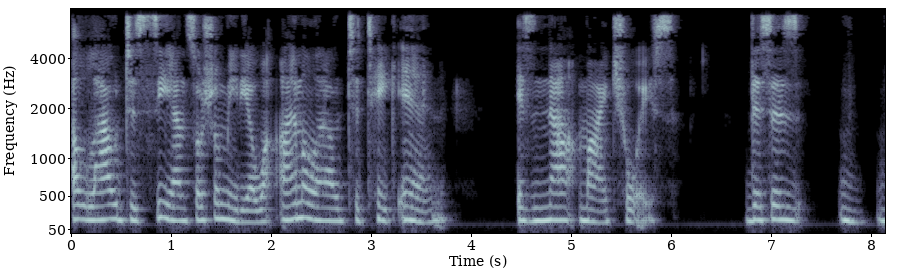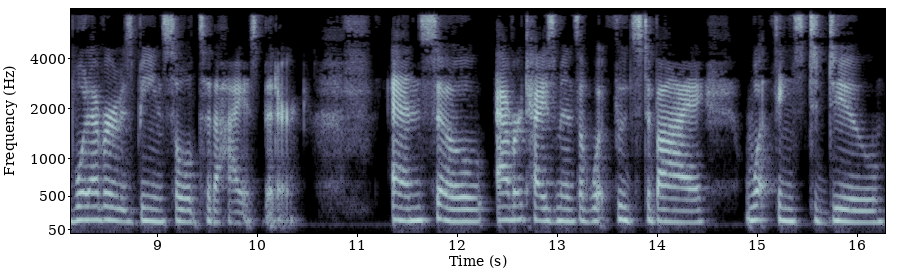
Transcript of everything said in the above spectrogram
allowed to see on social media, what I'm allowed to take in is not my choice. This is whatever is being sold to the highest bidder. And so advertisements of what foods to buy, what things to do,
